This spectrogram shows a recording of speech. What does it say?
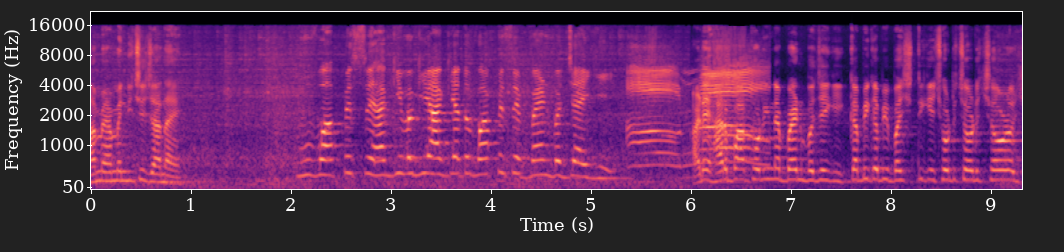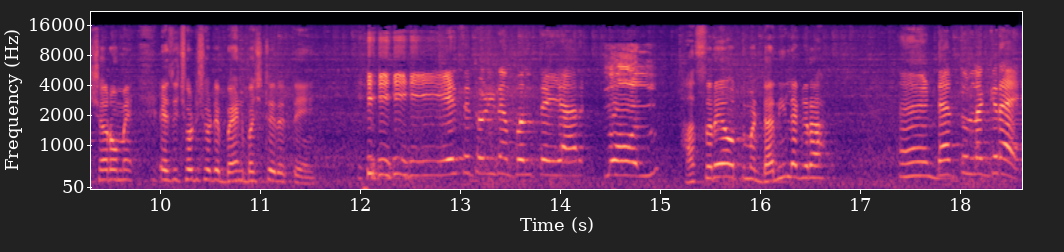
हमें हमें नीचे जाना है। वो वापस से हगी वगी आ गया तो वापस से बैंड बज जाएगी। अरे हर बार थोड़ी ना बैंड बजेगी। कभी कभी बजती है छोटे छोटे शहरों में ऐसे छोटे छोटे बैंड बजते रहते हैं। ऐसे थोड़ी ना बोलते हैं यार हंस रहे हो तुम्हें डर नहीं लग रहा? डर तो लग रहा है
